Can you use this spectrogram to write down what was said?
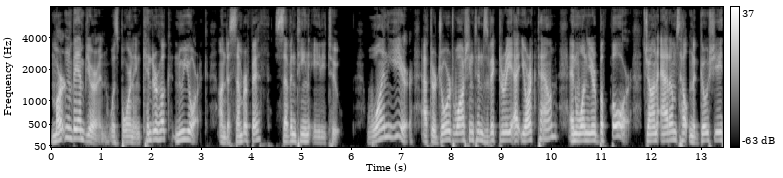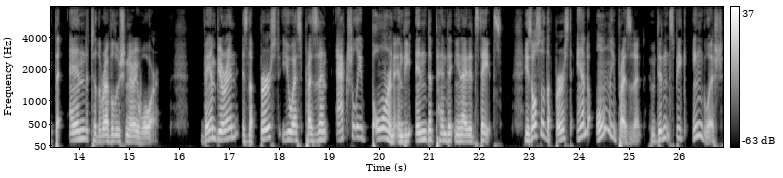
Martin Van Buren was born in Kinderhook, New York on December 5th, 1782 one year after George Washington's victory at Yorktown, and one year before John Adams helped negotiate the end to the Revolutionary War. Van Buren is the first U.S. president actually born in the independent United States. He's also the first and only president who didn't speak English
